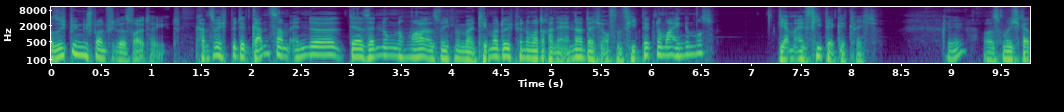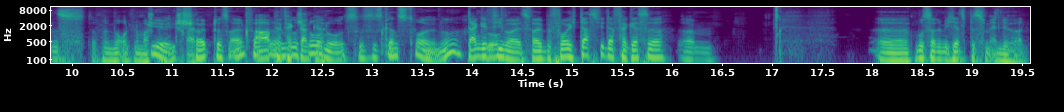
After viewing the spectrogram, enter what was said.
Also ich bin gespannt, wie das weitergeht. Kannst du mich bitte ganz am Ende der Sendung nochmal, also wenn ich mir mein Thema durch bin, nochmal daran erinnern, dass ich auf ein Feedback nochmal eingehen muss? Wir haben ein Feedback gekriegt. Okay. Aber das muss ich ganz, das müssen wir unten nochmal schnell Hier, Ich schreibe das einfach ah, perfekt, in danke. Shownotes. Das ist ganz toll, ne? Danke so. vielmals, weil bevor ich das wieder vergesse, ähm, äh, muss er nämlich jetzt bis zum Ende hören.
